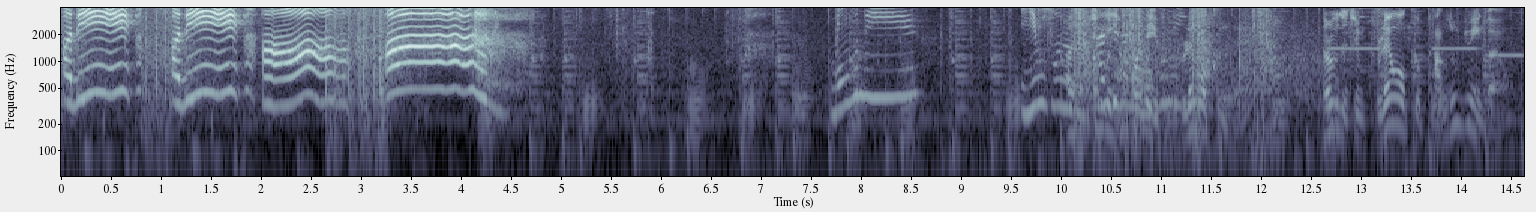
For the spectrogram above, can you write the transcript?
아니, 아니, 아, 아. 몽구님, 2인분 아니 지금 하시는 몽구님. 블랙워크인데. 여러분들 지금 블랙워크 방송 중인가요?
